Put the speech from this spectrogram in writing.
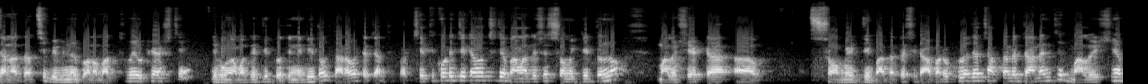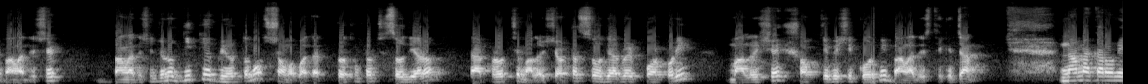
জানা যাচ্ছে, বিভিন্ন গণমাধ্যমে উঠে আসছে এবং আমাদের যে প্রতিনিধি দল, তারাও এটা জানতে পারছে। এতে করে যেটা হচ্ছে যে বাংলাদেশের শ্রমিকদের জন্য মালয়েশিয়া একটা শ্রমের যে বাজারটা, সেটা আবারও খুলে যাচ্ছে। আপনারা জানেন যে মালয়েশিয়া বাংলাদেশের বাংলাদেশের জন্য দ্বিতীয় বৃহত্তম শ্রম বাজার। প্রথমটা হচ্ছে সৌদি আরব তারপর হচ্ছে মালয়েশিয়া। অর্থাৎ সৌদি আরবের পরপরই মালয়েশিয়ায় সবচেয়ে বেশি কর্মী বাংলাদেশ থেকে যান। নানা কারণে,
